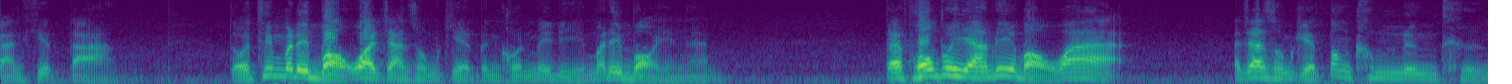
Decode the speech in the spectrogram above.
การคิดต่าง โดยที่ไม่ได้บอกว่าอาจารย์สมเกียรติเป็นคนไม่ดี ไม่ได้บอกอย่างนั้น แต่ผมพยายามที่จะบอกว่า อาจารย์สมเกียรติต้องคำนึงถึง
